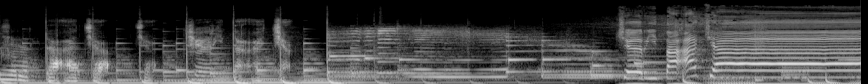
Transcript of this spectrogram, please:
Cerita acak, cak. Cerita acak. Cerita Aca.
